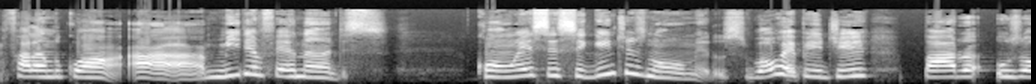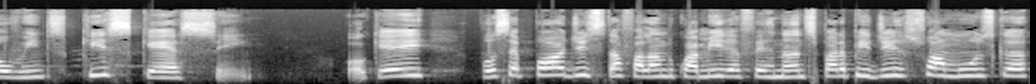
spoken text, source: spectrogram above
falando com a, a Miriam Fernandes com esses seguintes números. Vou repetir para os ouvintes que esquecem, ok? Você pode estar falando com a Miriam Fernandes para pedir sua música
